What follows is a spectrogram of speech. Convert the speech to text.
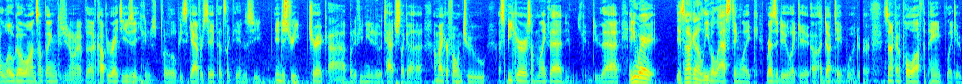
a logo on something because you don't have the copyright to use it, you can just put a little piece of gaffer tape. That's like the industry industry trick. Uh, but if you needed to attach like a, a microphone to a speaker or something like that, you can do that. Anywhere. It's not going to leave a lasting like residue like a, a duct tape would, or it's not going to pull off the paint like it,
